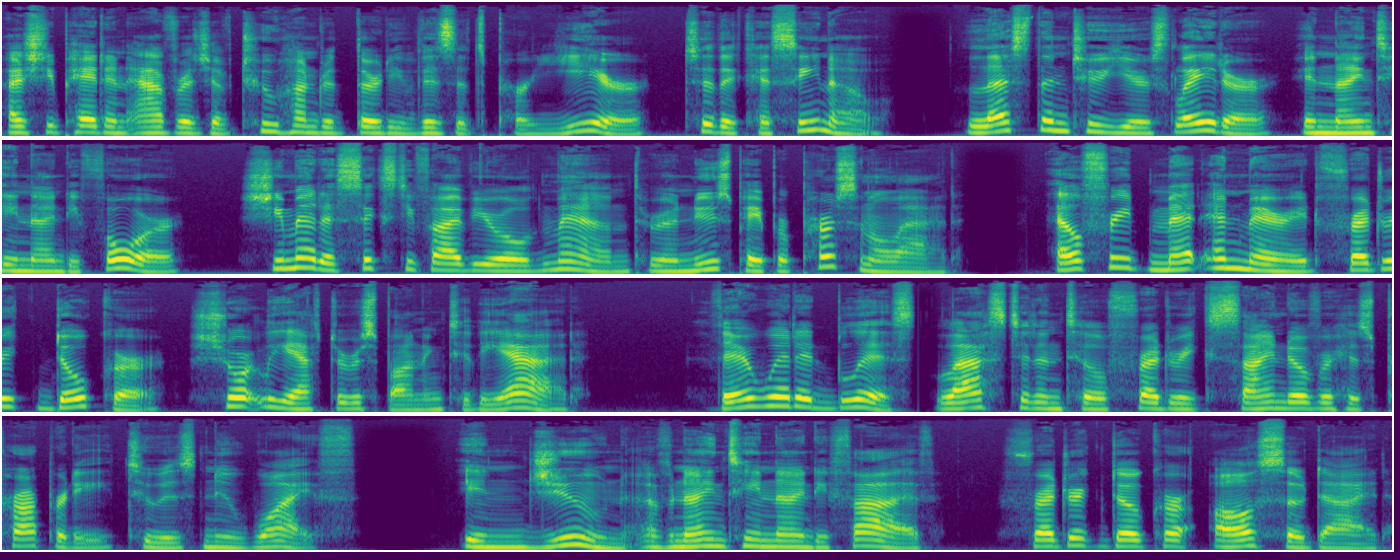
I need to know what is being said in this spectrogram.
as she paid an average of 230 visits per year to the casino. Less than two years later, in 1994, she met a 65 year old man through a newspaper personal ad. Elfriede met and married Frederick Doker shortly after responding to the ad. Their wedded bliss lasted until Frederick signed over his property to his new wife. In June of 1995, Frederick Doker also died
